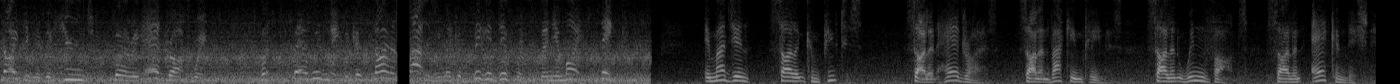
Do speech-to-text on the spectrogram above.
Exciting as a huge, furry aircraft wing. But bear with me, because silent fans will make a bigger difference than you might think. Imagine silent computers, silent hairdryers, silent vacuum cleaners, silent wind farms, silent air conditioning.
